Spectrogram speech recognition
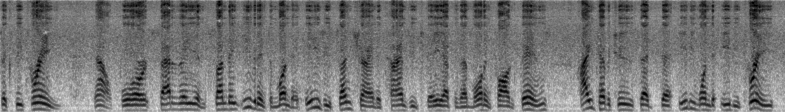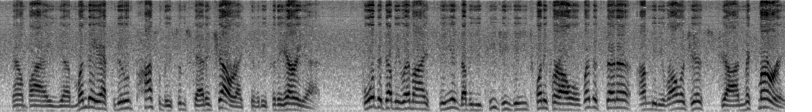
63. Now, for Saturday and Sunday, even into Monday, hazy sunshine at times each day after that morning fog thins. High temperatures at uh, 81 to 83. Now, by uh, Monday afternoon, possibly some scattered shower activity for the area. For the WMIC and WTGV 24-hour weather center, I'm meteorologist John McMurray.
